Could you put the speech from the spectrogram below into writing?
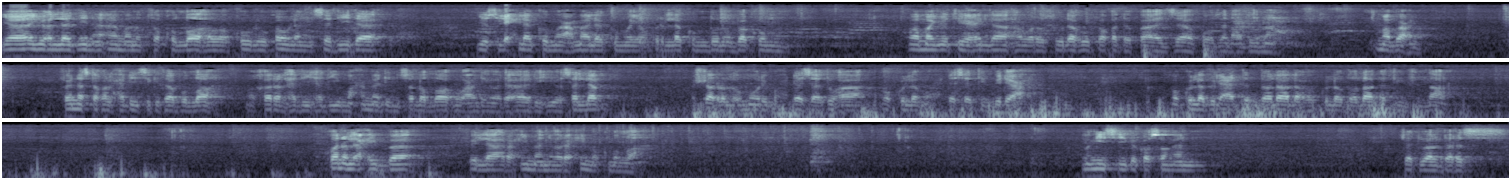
يا أيها الذين آمنوا اتقوا الله وقولوا قولا سديدا يصلح لكم أعمالكم ويغفر لكم ذنوبكم ومن يطيع الله ورسوله فقد فاز فوزا عظيما. ما بعد فإن أصدق الحديث كتاب الله وخير الهدي هدي محمد صلى الله عليه وعلى آله وسلم وشر الأمور محدثاتها وكل محدثة بدعة وكل بدعة ضلالة وكل ضلالة في النار. Qanal ahibba fillah rahimani wa rahimakumullah. Mengisi kekosongan jadwal daras.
